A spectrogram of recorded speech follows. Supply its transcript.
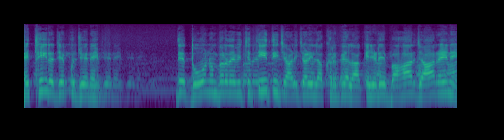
ਇੱਥੇ ਹੀ ਰੱਜੇ ਪੁੱਜੇ ਨੇ। ਤੇ 2 ਨੰਬਰ ਦੇ ਵਿੱਚ 30 30 40 40 ਲੱਖ ਰੁਪਏ ਲਾ ਕੇ ਜਿਹੜੇ ਬਾਹਰ ਜਾ ਰਹੇ ਨੇ,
